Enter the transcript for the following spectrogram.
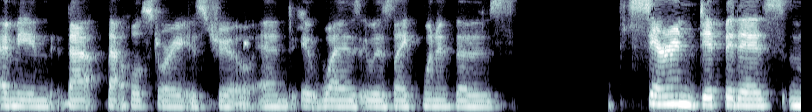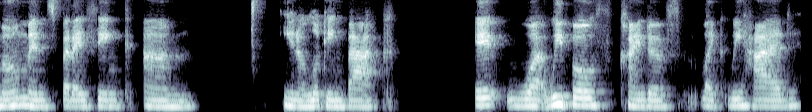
I mean that that whole story is true, and it was. It was like one of those serendipitous moments. But I think um you know looking back it what we both kind of like we had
